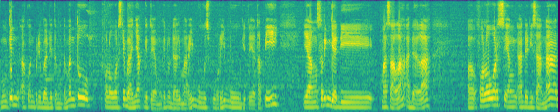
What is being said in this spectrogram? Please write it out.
mungkin akun pribadi teman-teman tuh followersnya banyak gitu ya. Mungkin udah 5000 10000 gitu ya. Tapi yang sering jadi masalah adalah uh, followers yang ada di sana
